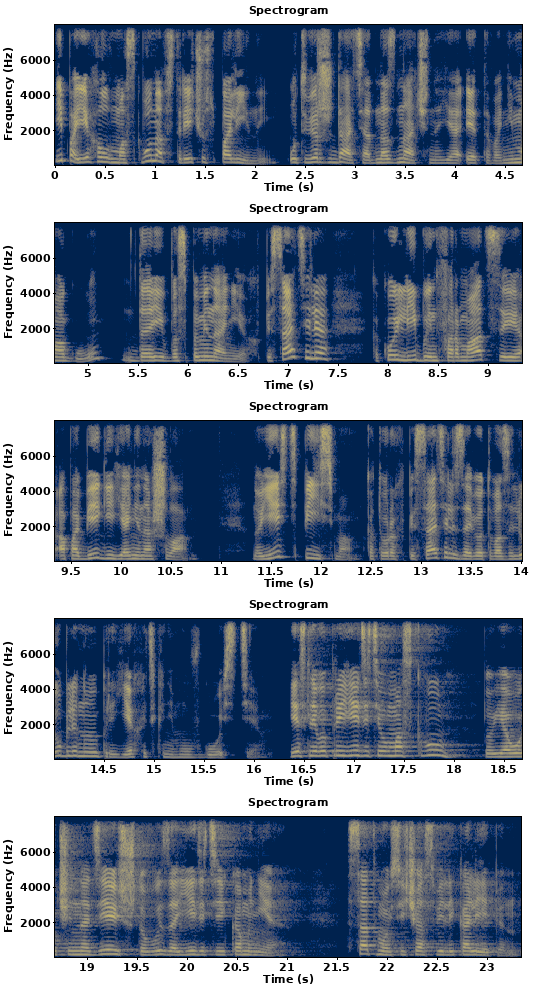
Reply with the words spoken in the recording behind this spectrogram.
и поехал в Москву на встречу с Полиной. Утверждать однозначно я этого не могу, да и в воспоминаниях писателя какой-либо информации о побеге я не нашла. Но есть письма, в которых писатель зовет возлюбленную приехать к нему в гости. Если вы приедете в Москву, то я очень надеюсь, что вы заедете и ко мне. Сад мой сейчас великолепен,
